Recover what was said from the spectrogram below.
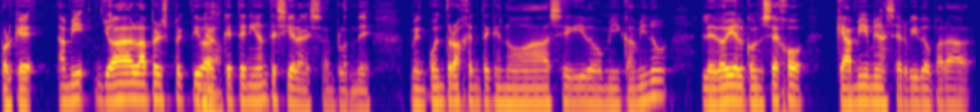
Porque a mí, yo a la perspectiva que tenía antes sí era esa, en plan de, me encuentro a gente que no ha seguido mi camino, le doy el consejo que a mí me ha servido para,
